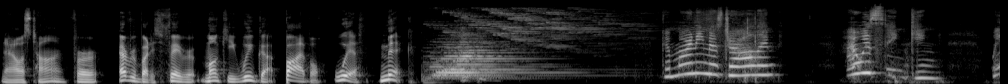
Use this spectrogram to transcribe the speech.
Now it's time for everybody's favorite monkey. We've got Bible with Mick. Good morning, Mr. Holland. I was thinking we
